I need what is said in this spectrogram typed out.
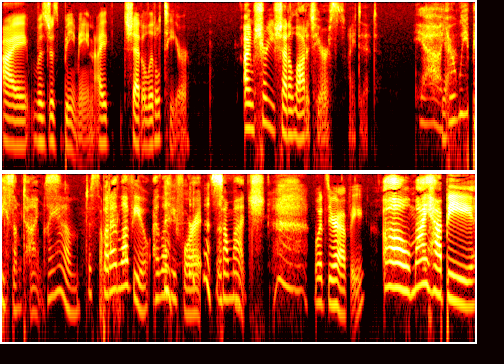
I was just beaming. I shed a little tear. I'm sure you shed a lot of tears. I did. Yeah, Yeah. you're weepy sometimes. I am just But I love you. I love you for it so much. What's your happy? Oh, my happy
